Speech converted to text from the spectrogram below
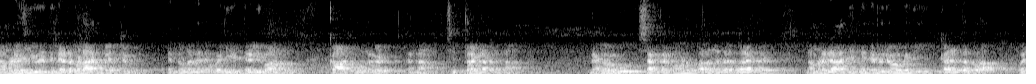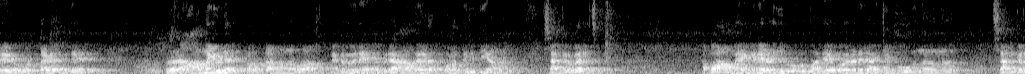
നമ്മുടെ ജീവിതത്തിൽ ഇടപെടാൻ പറ്റും എന്നുള്ളതിന് വലിയ തെളിവാണ് കാർട്ടൂണുകൾ എന്നാണ് ചിത്രങ്ങൾ എന്നാണ് നെഹ്റു ശങ്കറിനോട് പറഞ്ഞത് അതായത് നമ്മുടെ രാജ്യത്തിന്റെ പുരോഗതി കഴുതപ്പുറ ഒരു ഒട്ടക രാമയുടെ പുറത്താണെന്നുള്ളതാണ്. നെഹ്റുവിനെ ഒരു ആമയുടെ പുറത്തിരുത്തിയാണ് ശങ്കർ വരച്ചത്. അപ്പോൾ ആമ എങ്ങനെ എഴഞ്ഞു പോകും? അതേപോലെയാണ് രാജ്യം പോകുന്നതെന്ന് ശങ്കർ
